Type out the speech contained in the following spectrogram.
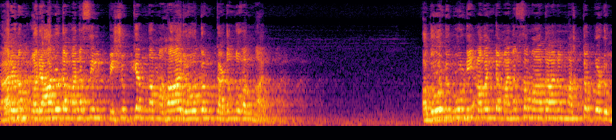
കാരണം ഒരാളുടെ മനസ്സിൽ പിശുക്കെന്ന മഹാരോഗം കടന്നു വന്നാൽ അതോടുകൂടി അവന്റെ മനസ്സമാധാനം നഷ്ടപ്പെടും.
